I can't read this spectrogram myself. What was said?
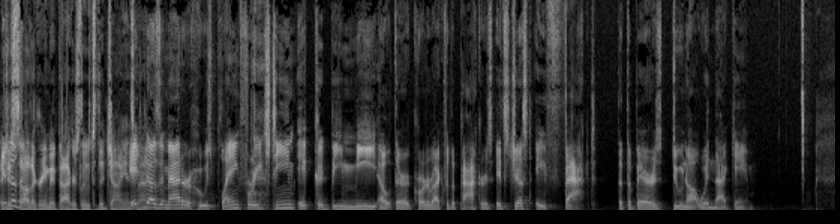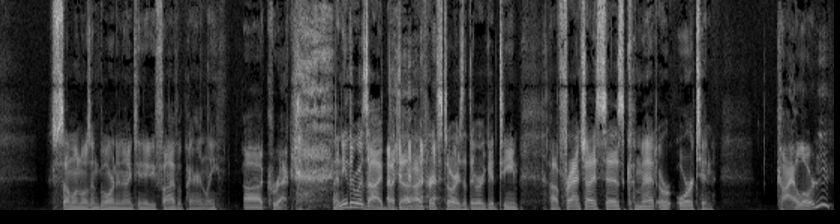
like, I just saw the Green Bay Packers lose to the Giants. It man. doesn't matter who's playing for each team. It could be me out there at quarterback for the Packers. It's just a fact that the Bears do not win that game. Someone wasn't born in 1985, apparently. Uh, correct. and neither was I, but uh, I've heard stories that they were a good team. Uh, franchise says Kmet or Orton. Kyle Orton?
